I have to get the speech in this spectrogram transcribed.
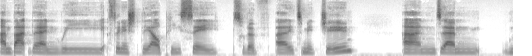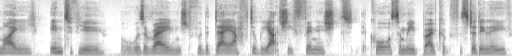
And back then, we finished the LPC sort of early to mid June. And um, my interview was arranged for the day after we actually finished the course and we broke up for study leave.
